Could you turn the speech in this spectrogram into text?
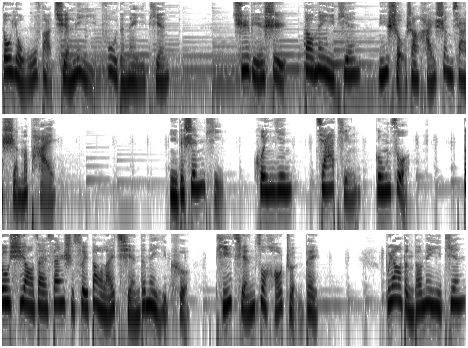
都有无法全力以赴的那一天，区别是到那一天，你手上还剩下什么牌。你的身体、婚姻、家庭、工作，都需要在三十岁到来前的那一刻提前做好准备，不要等到那一天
